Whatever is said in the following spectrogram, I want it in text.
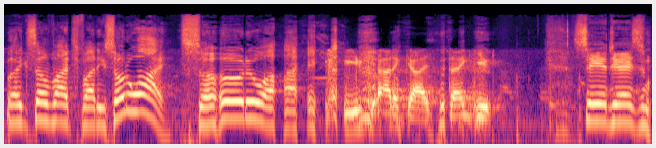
Thanks so much, buddy. So do I. So do I. you got it, guys. Thank you. See you, Jason.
